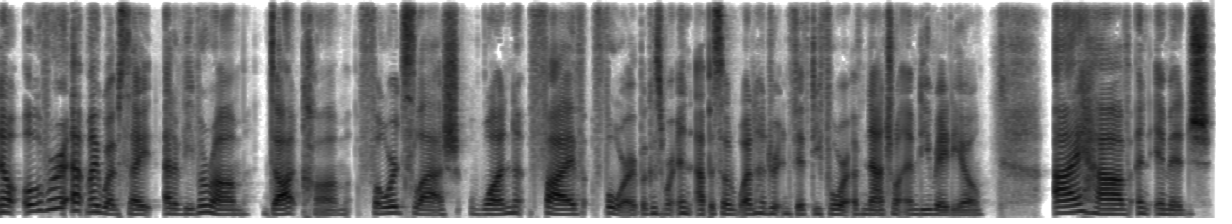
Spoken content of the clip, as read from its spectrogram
Now, over at my website at avivaromm.com forward slash 154, because we're in episode 154 of Natural MD Radio, I have an image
